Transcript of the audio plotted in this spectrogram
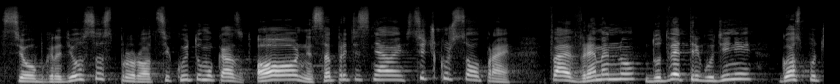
се обградил с пророци, които му казват, о, не се притеснявай, всичко ще се оправи. Това е временно, до 2-3 години Господ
